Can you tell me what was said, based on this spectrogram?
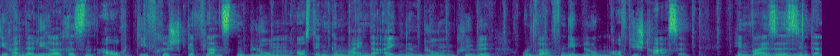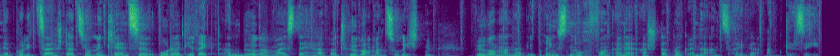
Die Randalierer rissen auch die frisch gepflanzten Blumen aus dem gemeindeeigenen Blumenkübel und warfen die Blumen auf die Straße. Hinweise sind an der Polizeistation in Klenze oder direkt an Bürgermeister Herbert Höbermann zu richten. Höbermann hat übrigens noch von einer Erstattung einer Anzeige abgesehen.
